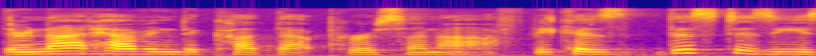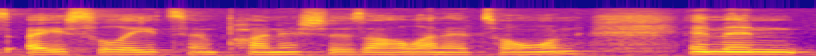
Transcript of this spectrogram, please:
they're not having to cut that person off because this disease isolates and punishes all on its own. And then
